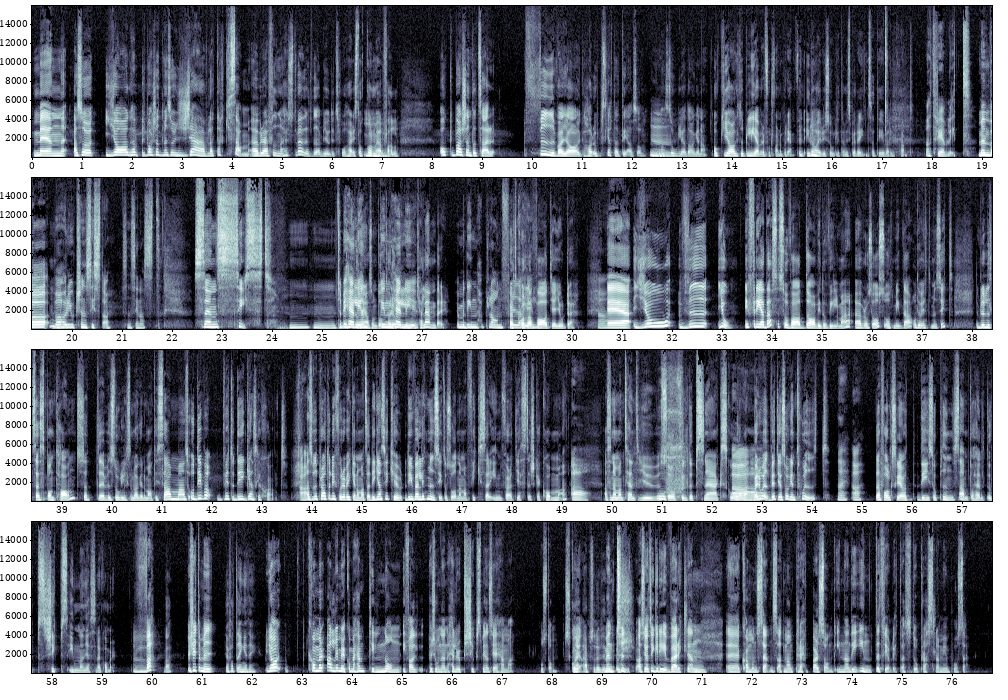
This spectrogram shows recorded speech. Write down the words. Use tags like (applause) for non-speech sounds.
Men alltså jag har bara känt mig så jävla tacksam över det här fina höstvädret vi har bjudits på här i Stockholm Mm. i alla fall. Och bara känt att så här, fy vad jag har uppskattat det alltså. De Mm. här soliga dagarna. Och jag typ lever fortfarande på det. För idag är det soligt när vi spelar in så det är väldigt skönt. Vad trevligt. Men vad, Mm. vad har du gjort sen sist då? Sen senast? Sen sist. Mm, Typ i helgen, jag som då din tar upp helg- min kalender. Ja men din För planfria att kolla helg. vad jag gjorde. Eh, jo, vi, jo, i fredags så var David och Vilma över hos oss och åt middag och det var jättemysigt. Det blev lite så spontant så att eh, vi stod och liksom lagade mat tillsammans och det var, vet du det är ganska skönt. Alltså vi pratade ju förra veckan om att så här, det är ganska kul, det är väldigt mysigt och så när man fixar inför att gäster ska komma. Ja. Alltså när man tänt ljus och fyllt upp snacks, skålar. Ah. By the way, vet du jag såg en tweet Nej, ja. där folk skrev att det är så pinsamt att hällt upp chips innan gästerna kommer. Va? Va? Ursäkta mig, Jag fattar ingenting. jag kommer aldrig mer komma hem till någon ifall personen häller upp chips medan jag är hemma hos dem. Skojar. Nej, absolut inte. Men Usch. typ, alltså jag tycker det är verkligen eh, common sense att man preppar sånt innan. Det är inte trevligt att stå och prassla med en påse.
